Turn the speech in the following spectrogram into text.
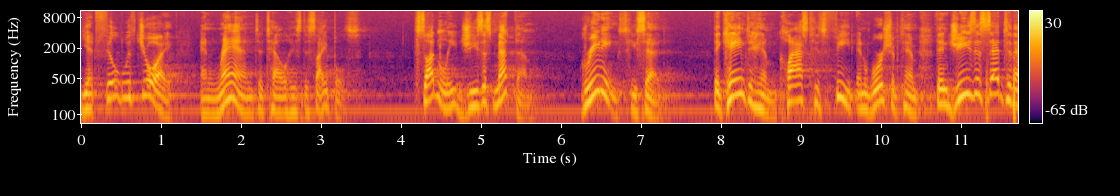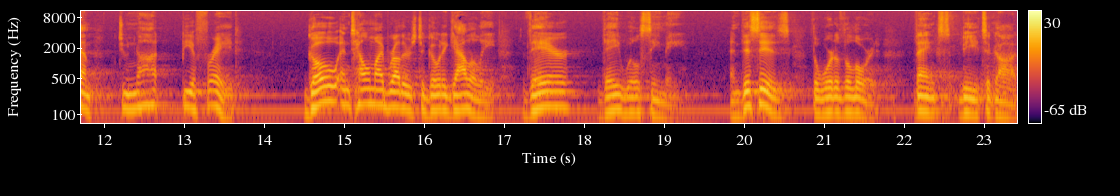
yet filled with joy, and ran to tell his disciples. Suddenly, Jesus met them. Greetings, he said. They came to him, clasped his feet, and worshiped him. Then Jesus said to them, Do not be afraid. Go and tell my brothers to go to Galilee. There they will see me. And this is the word of the Lord. Thanks be to God.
